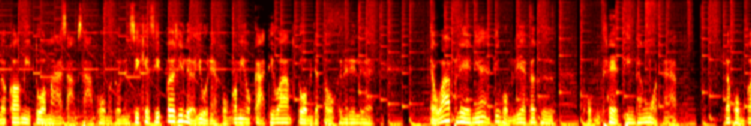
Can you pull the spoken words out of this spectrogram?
แล้วก็มีตัวหมา 3-3โผล่มาตัวหนึ่ง Secret Keeper ที่เหลืออยู่เนี่ยผมก็มีโอกาสที่ว่าตัวมันจะโตขึ้นได้เรื่อยๆ แต่ว่าเพลย์เนี้ที่ผมเรียกก็คือผมเทรดทิ้งทั้งหมดนะครับ แล้วผมก็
